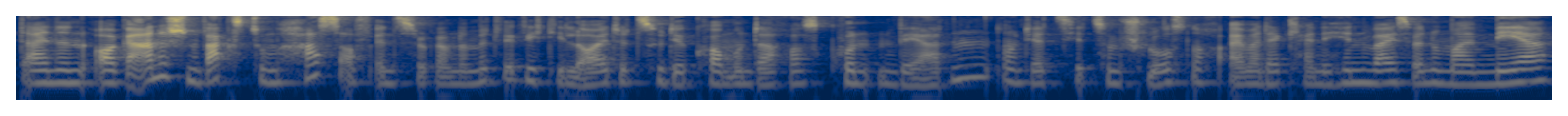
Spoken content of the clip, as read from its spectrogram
deinen organischen Wachstum hast auf Instagram, damit wirklich die Leute zu dir kommen und daraus Kunden werden. Und jetzt hier zum Schluss noch einmal der kleine Hinweis, wenn du mal mehr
